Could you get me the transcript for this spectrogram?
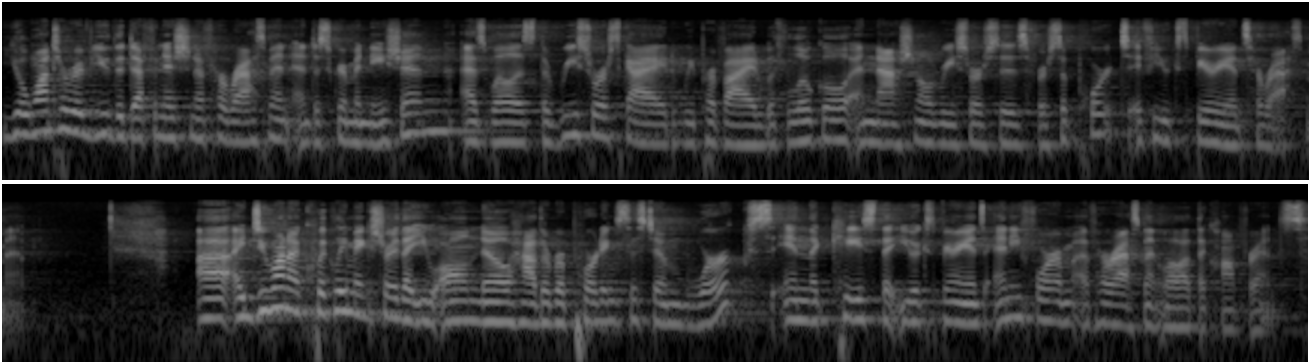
You'll want to review the definition of harassment and discrimination, as well as the resource guide we provide with local and national resources for support if you experience harassment. Uh, I do want to quickly make sure that you all know how the reporting system works in the case that you experience any form of harassment while at the conference.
